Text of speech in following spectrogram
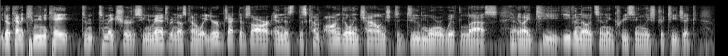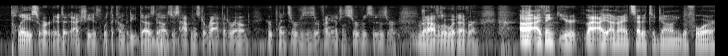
you know kind of communicate to, to make sure senior management knows kind of what your objectives are and this this kind of ongoing challenge to do more with less Yeah. in IT even though it's an increasingly strategic place, or it actually is what the company does now. It just happens to wrap it around airplane services or financial services or travel or whatever. Uh, I think you're, like, I, and I had said it to John before.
